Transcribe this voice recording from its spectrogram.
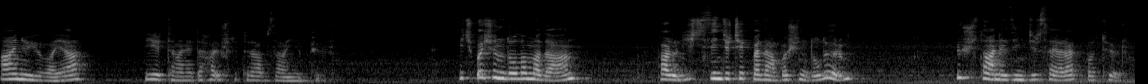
aynı yuvaya bir tane daha üçlü trabzan yapıyorum. Hiç başını dolamadan pardon hiç zincir çekmeden başını doluyorum. 3 tane zincir sayarak batıyorum.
